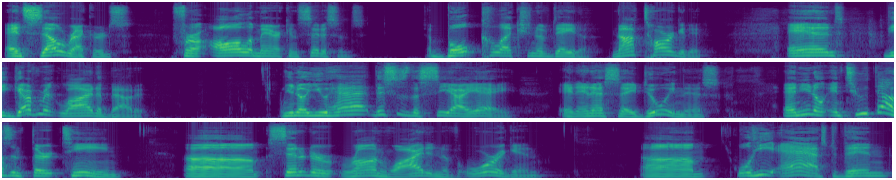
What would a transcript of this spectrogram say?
and cell records for all American citizens. A bulk collection of data, not targeted. And the government lied about it. You know, you had this is the CIA and NSA doing this. And, you know, in 2013, um, Senator Ron Wyden of Oregon, um, well, he asked then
